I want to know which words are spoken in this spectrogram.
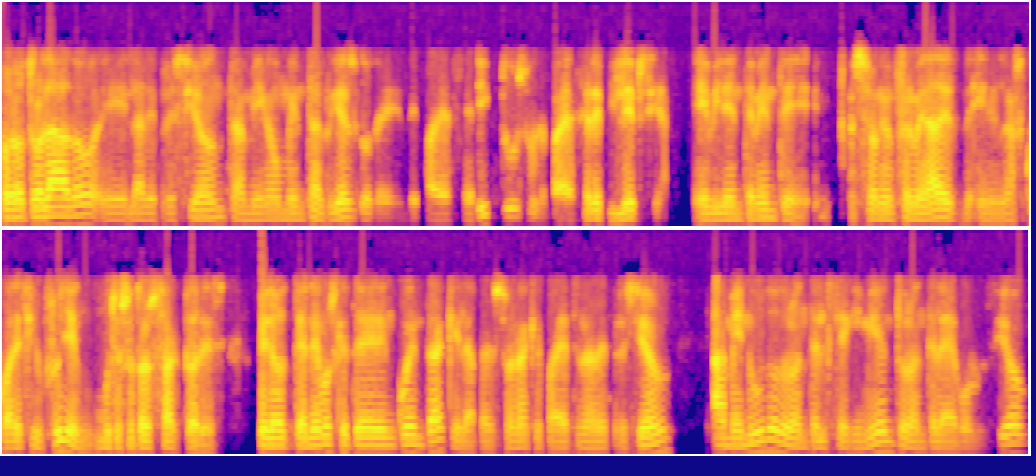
Por otro lado, eh, la depresión también aumenta el riesgo de, padecer ictus o de padecer epilepsia. Evidentemente, son enfermedades en las cuales influyen muchos otros factores, pero tenemos que tener en cuenta que la persona que padece una depresión, a menudo durante el seguimiento, durante la evolución,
